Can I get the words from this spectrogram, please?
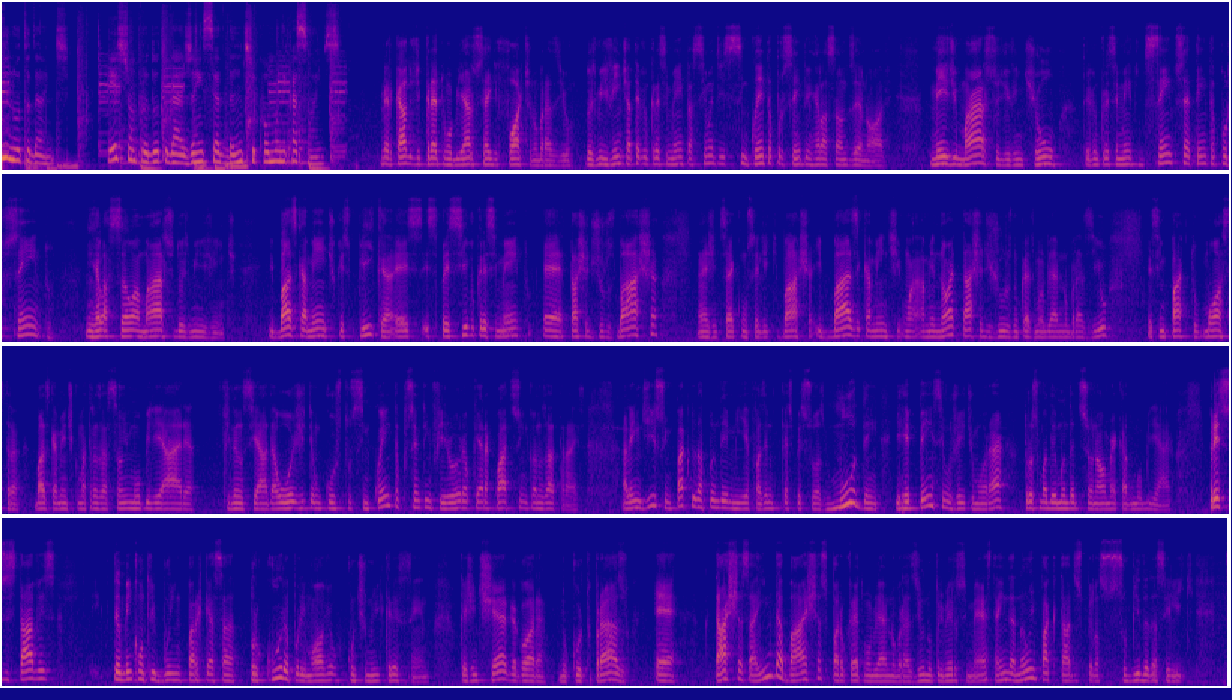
Minuto Dante. Este é um produto da agência Dante Comunicações. O mercado de crédito imobiliário segue forte no Brasil. 2020 já teve um crescimento acima de 50% em relação a 2019. Mês de março de 21 teve um crescimento de 170% em relação a março de 2020. E basicamente o que explica esse expressivo crescimento é taxa de juros baixa, né, a gente sai com o Selic baixa e basicamente uma, a menor taxa de juros no crédito imobiliário no Brasil. Esse impacto mostra basicamente que uma transação imobiliária financiada hoje tem um custo 50% inferior ao que era 4, 5 anos atrás. Além disso, o impacto da pandemia fazendo com que as pessoas mudem e repensem o jeito de morar trouxe uma demanda adicional ao mercado imobiliário. Preços estáveis também contribuem para que essa procura por imóvel continue crescendo. O que a gente enxerga agora no curto prazo é taxas ainda baixas para o crédito imobiliário no Brasil no primeiro semestre, ainda não impactados pela subida da Selic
